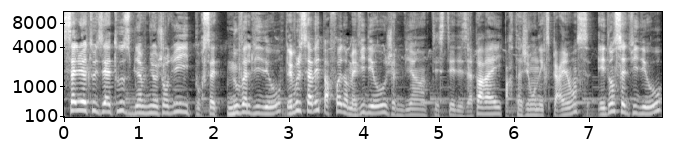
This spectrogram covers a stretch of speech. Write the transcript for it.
Salut à toutes et à tous, bienvenue aujourd'hui pour cette nouvelle vidéo. Et vous le savez, parfois dans mes vidéos, j'aime bien tester des appareils, partager mon expérience. Et dans cette vidéo,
